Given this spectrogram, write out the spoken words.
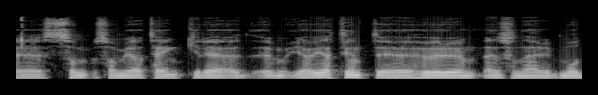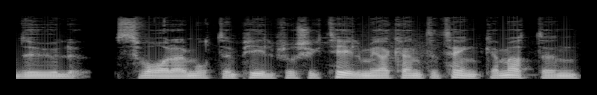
Eh, som, som jag tänker det. Eh, jag vet inte hur en sån här modul svarar mot en pilprojektil, men jag kan inte tänka mig att den...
